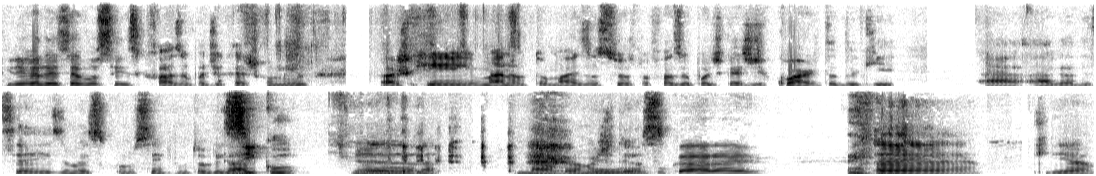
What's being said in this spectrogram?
Queria agradecer a vocês que fazem o podcast comigo. Acho que, mano, eu tô mais ansioso pra fazer o podcast de quarta do que a, a agradecer a esse, mas como sempre, muito obrigado. Zico. Não, pelo amor de Deus. do caralho. É, queria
